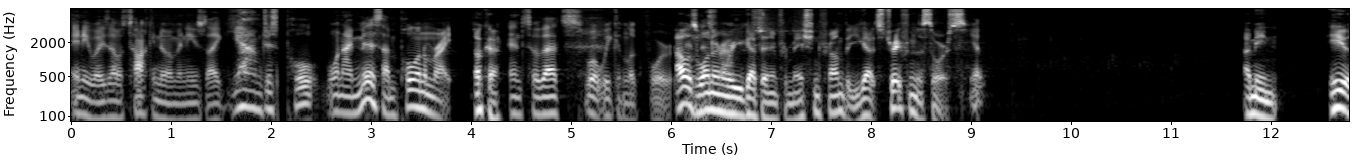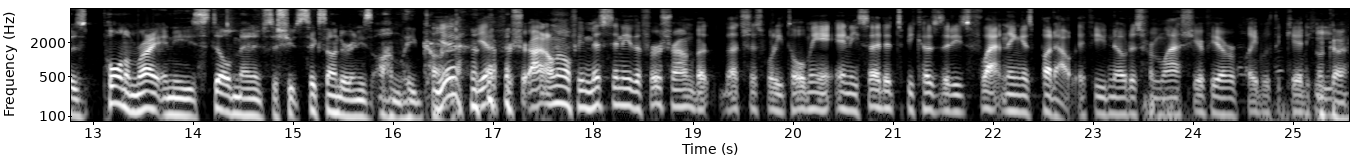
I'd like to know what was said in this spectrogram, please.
anyways, I was talking to him, and he's like, "Yeah, I'm just pull. When I miss, I'm pulling them right." Okay. And so that's what we can look for. I was wondering where you got that information from, but you got it straight from the source. Yep. I mean, he was pulling them right, and he still managed to shoot six under, and he's on lead card. Yeah, yeah, for sure. I don't know if he missed any of the first round, but that's just what he told me. And he said it's because that he's flattening his putt out. If you notice from last year, if you ever played with the kid, he Okay.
